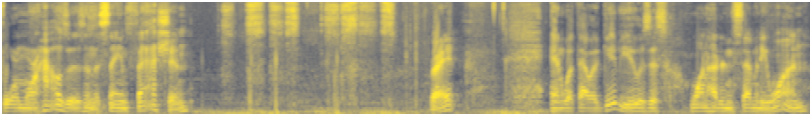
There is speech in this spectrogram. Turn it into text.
four more houses in the same fashion, right? And what that would give you is this 171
